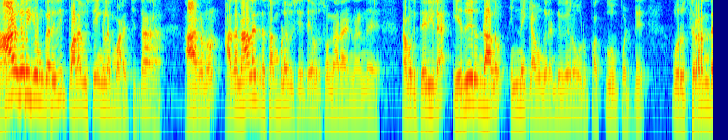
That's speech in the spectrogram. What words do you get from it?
நாகரிகம் கருதி பல விஷயங்களை மறைச்சி தான் ஆகணும். அதனால் இந்த சம்பள விஷயத்தை அவர் சொன்னாரா என்னன்னு நமக்கு தெரியல. எது இருந்தாலும் இன்றைக்கி அவங்க ரெண்டு பேரும் ஒரு பக்குவப்பட்டு ஒரு சிறந்த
